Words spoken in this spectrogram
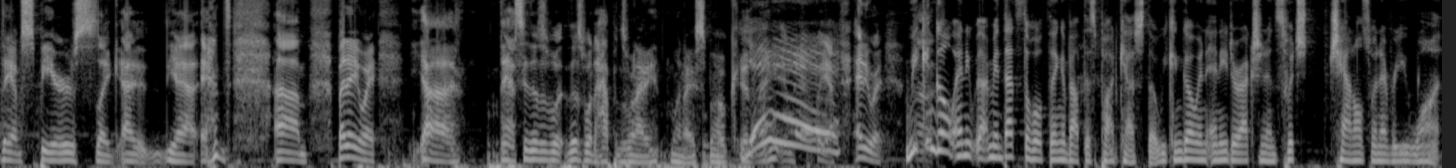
they have spears. Like uh, yeah, and um, but anyway, uh, yeah. See, this is what this is what happens when I when I smoke. And I- Yeah. yeah. Anyway, We can go any. I mean, that's the whole thing about this podcast, though. We can go in any direction and switch channels whenever you want.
